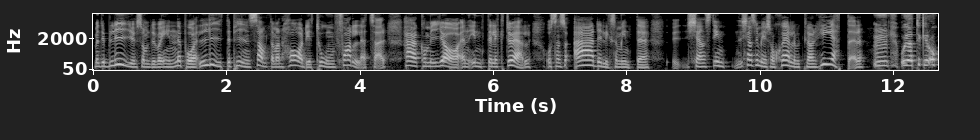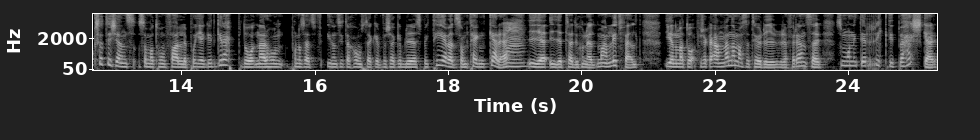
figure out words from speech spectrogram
Men det blir ju som du var inne på lite pinsamt när man har det tonfallet så här. Här kommer jag, en intellektuell, och sen så är det liksom inte, känns det, in, känns det mer som självklarheter. Mm, och jag tycker också att det känns som att hon faller på eget grepp då när hon på något sätt inom citationstecken försöker bli respekterad som tänkare i, i ett traditionellt manligt fält genom att då försöka använda massa teorier och referenser som hon inte riktigt behärskar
